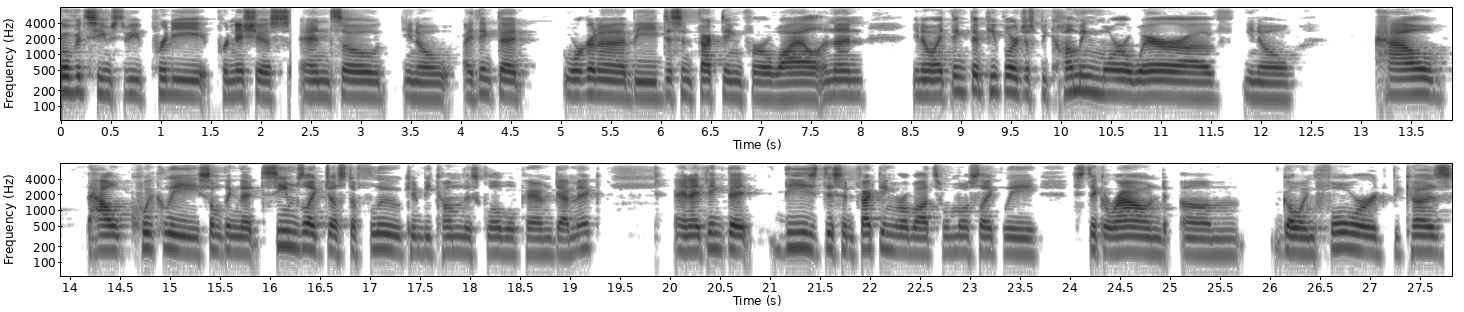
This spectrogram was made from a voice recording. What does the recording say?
COVID seems to be pretty pernicious, and so you know I think that we're going to be disinfecting for a while, and then you know I think that people are just becoming more aware of you know how how quickly something that seems like just a flu can become this global pandemic. And I think that these disinfecting robots will most likely stick around um, going forward because,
